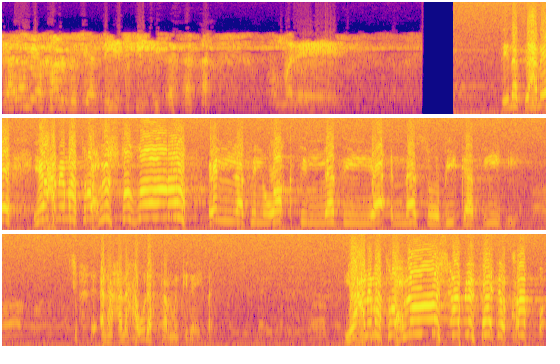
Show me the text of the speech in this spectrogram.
كلام يخربش يا سيدي. أمال إيه؟ في ناس يعني إيه؟ يعني ما تروحلوش تزوره إلا في الوقت الذي يأنس بك فيه. أنا أنا هقول أكتر من كده إيه بس يعني ما تروحلوش قبل الفجر تخبط.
